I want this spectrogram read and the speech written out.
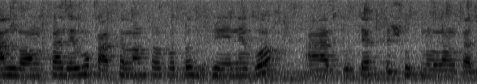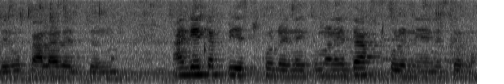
আর লঙ্কা দেবো, কাঁচা লঙ্কা কত ধুয়ে নেব, আর দু চারটে শুকনো লঙ্কা দেবো কালারের জন্য। আগে এটা পেস্ট করে নে মানে ডাস্ট করে নিয়ে চলো।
